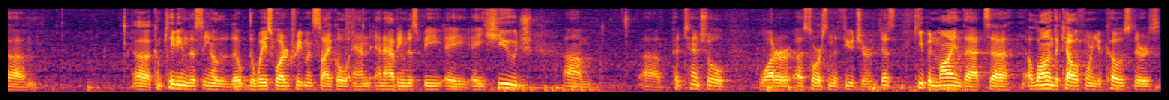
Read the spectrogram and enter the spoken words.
um, uh, completing this, you know, the, the, wastewater treatment cycle and, and having this be a, a huge um, uh, potential water uh, source in the future. Just keep in mind that uh, along the California coast, there's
